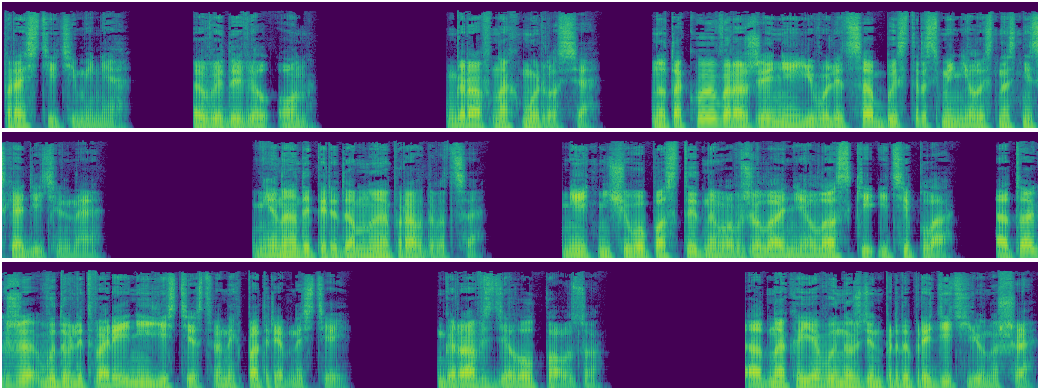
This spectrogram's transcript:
«Простите меня», — выдавил он. Граф нахмурился, но такое выражение его лица быстро сменилось на снисходительное. «Не надо передо мной оправдываться. Нет ничего постыдного в желании ласки и тепла, а также в удовлетворении естественных потребностей. Граф сделал паузу. Однако я вынужден предупредить юноша.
